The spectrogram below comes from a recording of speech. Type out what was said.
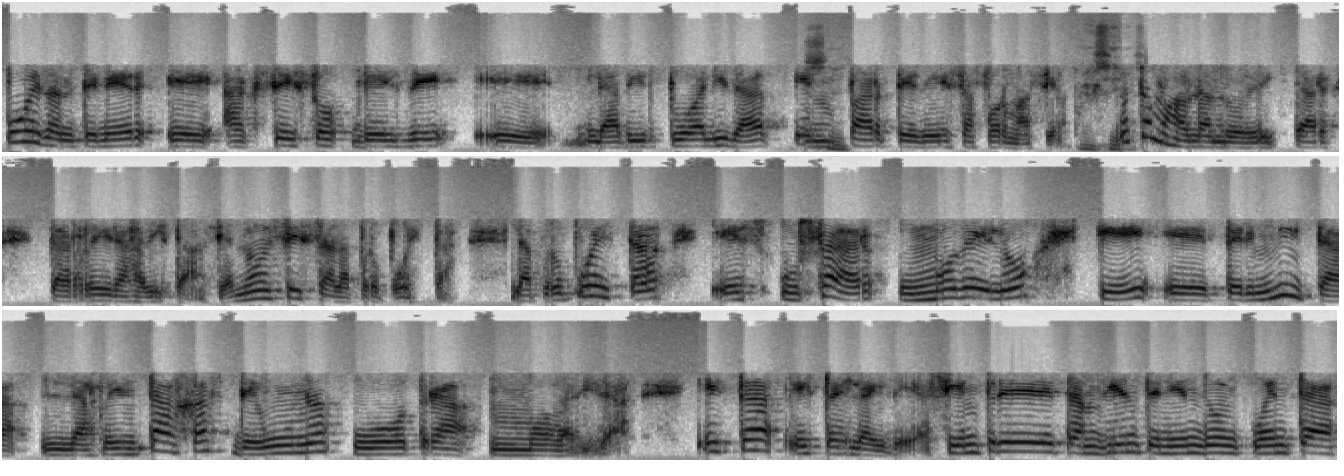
puedan tener eh, acceso desde eh, la virtualidad en parte de esa formación. no estamos hablando de dictar carreras a distancia, no es esa la propuesta. La propuesta es usar un modelo que eh, permita las ventajas de una u otra modalidad. Esta, esta es la idea, siempre también teniendo en cuenta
